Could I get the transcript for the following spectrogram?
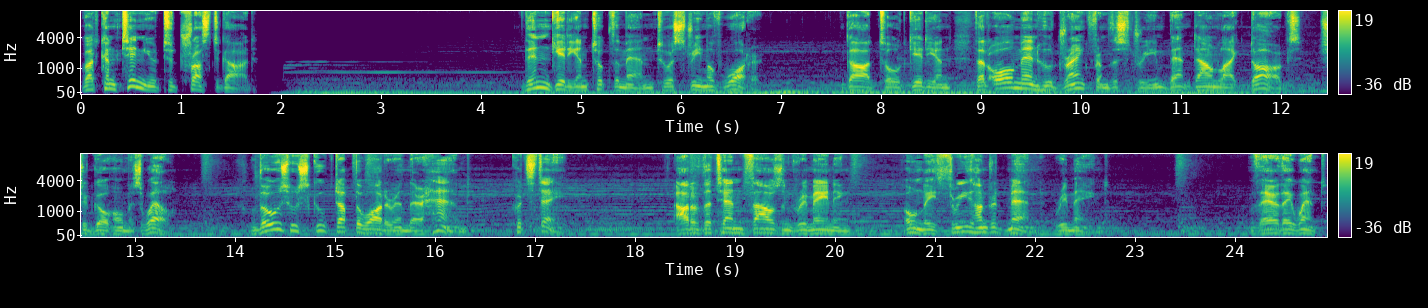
but continued to trust God. Then Gideon took the men to a stream of water. God told Gideon that all men who drank from the stream bent down like dogs should go home as well. Those who scooped up the water in their hand could stay. Out of the 10,000 remaining, only 300 men remained. There they went.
